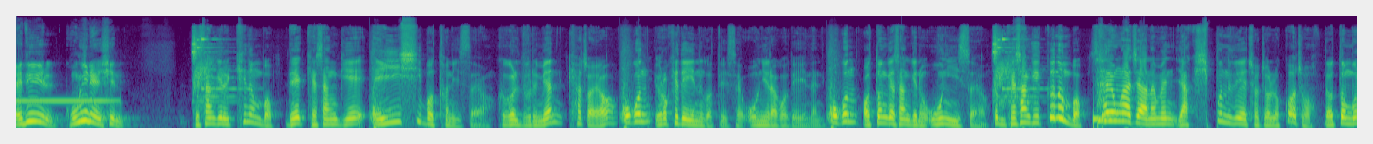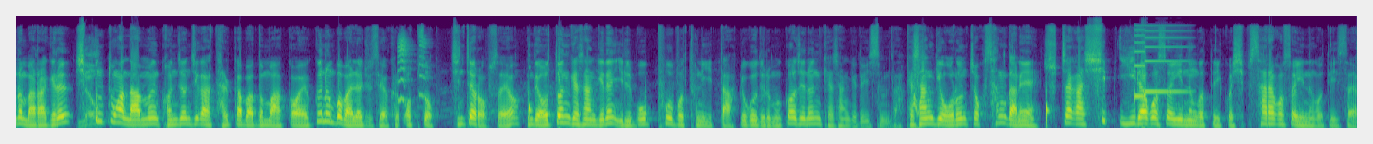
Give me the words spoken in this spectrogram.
에듀윌 공인의 신 계산기를 키는 법. 내 계산기에 AC 버튼이 있어요. 그걸 누르면 켜져요. 혹은 이렇게 돼 있는 것도 있어요. 온이라고 돼 있는. 혹은 어떤 계산기는 온이 있어요. 그럼 계산기 끄는 법. 사용하지 않으면 약 10분 후에 저절로 꺼줘. 근데 어떤 분은 말하기를 10분 동안 남으면 건전지가 닳까봐 너무 아까워요. 끄는 법 알려주세요. 그 없어. 진짜로 없어요. 근데 어떤 계산기는 일 오프 버튼이 있다. 요거 누르면 꺼지는 계산기도 있습니다. 계산기 오른쪽 상단에 숫자가 12라고 써 있는 것도 있고 14라고 써 있는 것도 있어요.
